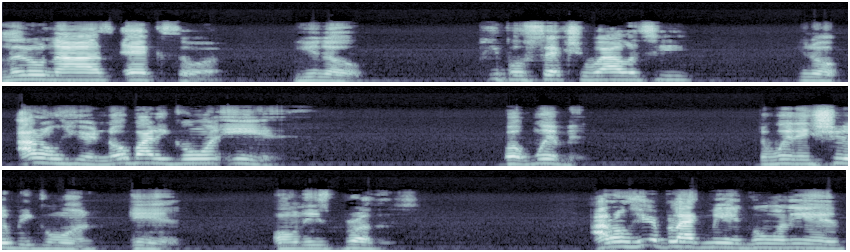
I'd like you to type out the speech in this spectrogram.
Little Nas X or you know people's sexuality, you know, I don't hear nobody going in but women the way they should be going in on these brothers. I don't hear black men going in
